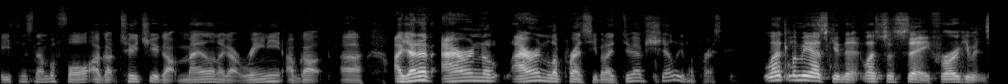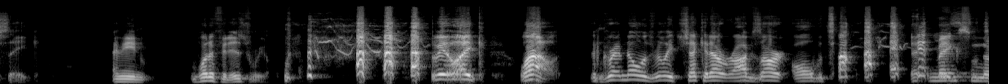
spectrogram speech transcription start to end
Ethan's number four. I've got Tucci, I've got Malin, I've got Reenie. I've got uh I don't have Aaron Aaron Lopresti, but I do have Shelley Lopresti. Let Let me ask you that. Let's just say, for argument's sake, I mean, what if it is real? I mean, like, wow, Graham Nolan's really checking out Rob's art all the time. It makes such a no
